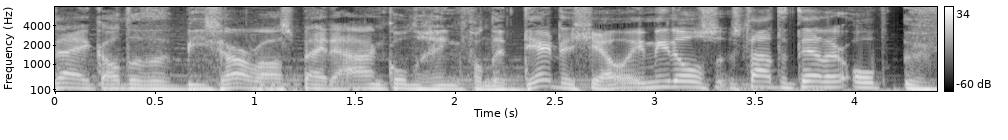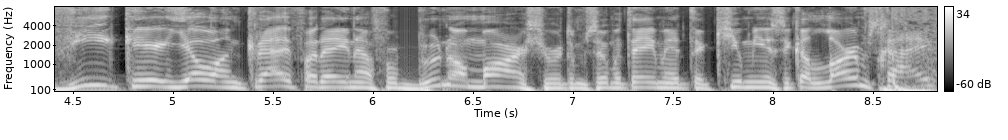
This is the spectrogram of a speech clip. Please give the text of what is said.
Zei ik al dat het bizar was bij de aankondiging van de derde show. Inmiddels staat de teller op vier keer Johan Cruijff Arena voor Bruno Mars. Je hoort hem zometeen met de Q-Music alarmschijf.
